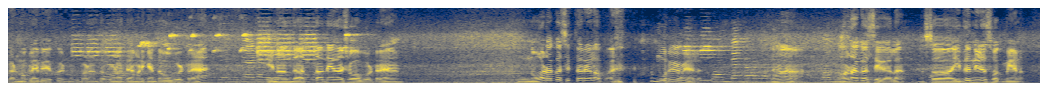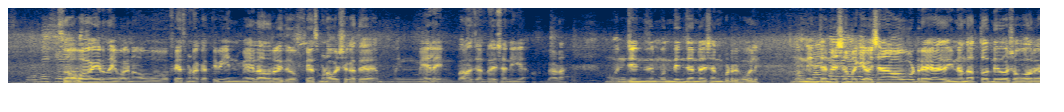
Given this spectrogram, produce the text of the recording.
ಗಂಡು ಮಕ್ಕಳೇ ಬೇಕು, ಹೆಣ್ಮಕ್ಳು ಬೇಡ ಅಂತ ಭ್ರೂಣಹತ್ಯೆ ಮಾಡ್ಕೊಂತ ಹೋಗ್ಬಿಟ್ರೆ, ಇನ್ನೊಂದು ಹತ್ತು ಹದಿನೈದು ವರ್ಷ ಹೋಗ್ಬಿಟ್ರೆ ನೋಡೋಕ್ಕೂ ಸಿಗ್ತಾರೆ ಇಲ್ಲಪ್ಪ. ಭೂಮಿ ಮೇಲೆ. ಹಾಂ, ನೋಡೋಕ್ಕೂ ಸಿಗಲ್ಲ. ಸೊ ಇದು ನಿಲ್ಲಿಸ್ಬೇಕು ಮೇನು ಸೊ ಅವಾಗ ಆಗಿರೋದನ್ನ ಇವಾಗ ನಾವು ಫೇಸ್ ಮಾಡಕತ್ತೀವಿ. ಇನ್ನು ಮೇಲಾದರೂ ಇದು ಫೇಸ್ ಮಾಡೋ ಅವಶ್ಯಕತೆ ಇನ್ನು ಮೇಲೆ ಇನ್ನು ಬರೋ ಜನ್ರೇಷನಿಗೆ ಬೇಡ. ಮುಂದಿನ ಮುಂದಿನ ಜನ್ರೇಷನ್ ಬಿಡ್ರಿ ಹೋಲಿ ಮುಂದಿನ ಜನ್ರೇಷನ್ ಬಗ್ಗೆ ಯೋಚನೆ ಆಗ್ಬಿಟ್ರೆ ಇನ್ನೊಂದು ಹತ್ತು ಹದಿನೈದು ವರ್ಷ ಹೋದ್ರೆ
